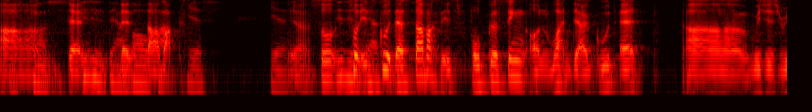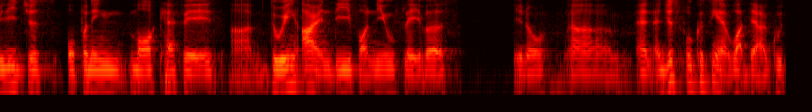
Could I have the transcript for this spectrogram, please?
um, than, than Starbucks. Yes. Yes. Yeah. So so it's good space. that Starbucks is focusing on what they are good at, uh, which is really just opening more cafes, um, doing R and D for new flavors, you know, um, and, and just focusing at what they are good.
